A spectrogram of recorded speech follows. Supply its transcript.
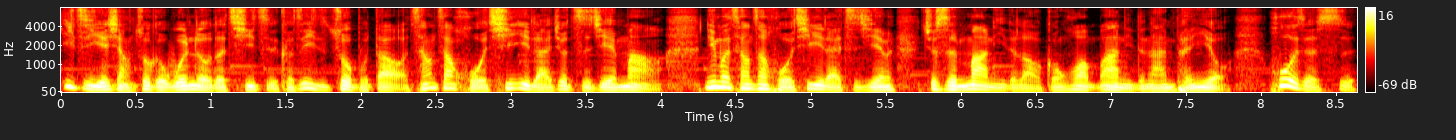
一直也想做个温柔的妻子，可是一直做不到，常常火气一来就直接骂。你有没有常常火气一来直接就是骂你的老公或骂你的男朋友，或者是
